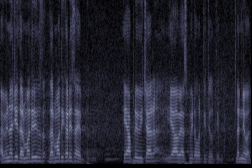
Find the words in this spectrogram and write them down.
अविनाजी धर्माधिकारी धर्माधिकारी साहेब हे आपले विचार या व्यासपीठावरती ठेवतील. धन्यवाद.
